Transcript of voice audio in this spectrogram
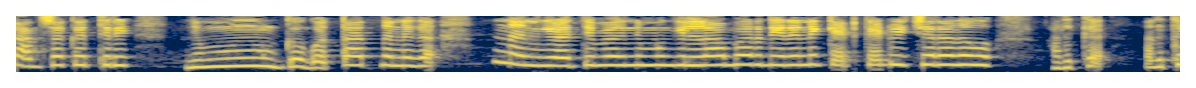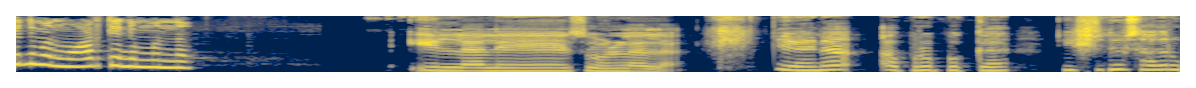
ಸಾಧಿಸಕತ್ತೀರಿ. ನಿಮ್ಗೆ ಗೊತ್ತಾತ್ ನನಗೆ. ನನ್ನ ಗೆಳತಿ ಬಗ್ಗೆ ನಿಮಗೆ ಇಲ್ಲ ಬಾರ್ದು ಏನೇನು ಕೆಟ್ಟ ಕೆಟ್ಟ ವಿಚಾರ ಅದಾವು. ಅದಕ್ಕೆ ಅದಕ್ಕೆ ನಿಮ್ಮನ್ನು ಮಾಡ್ತೀನಿ ನಿಮ್ಮನ್ನ. ಇಲ್ಲಲೇ ಸುಳ್ಳಲ್ಲ. ಏನ ಅಪರೂಪಕ್ಕೆ? ಇಷ್ಟು ದಿವಸ ಆದ್ರೂ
